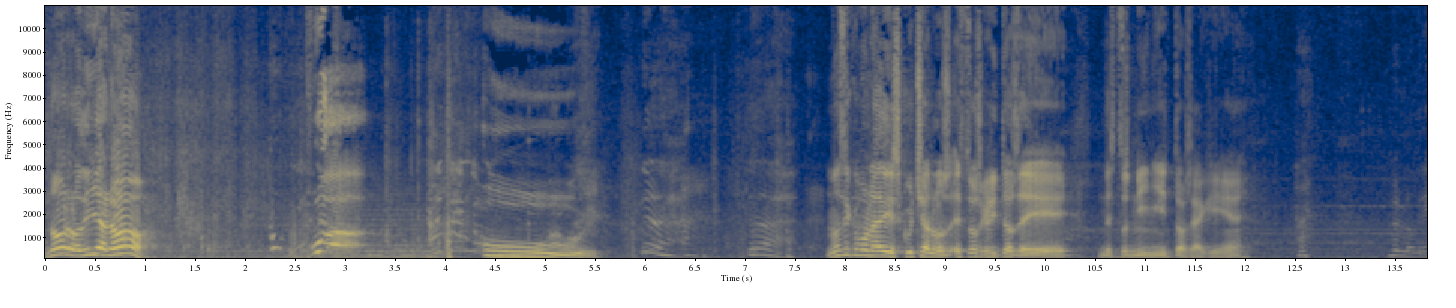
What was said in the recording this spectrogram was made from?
No, rodilla, no. ¡Uah! Uy. No sé cómo nadie escucha los, estos gritos de, de estos niñitos de aquí, ¿eh? Lo logré.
